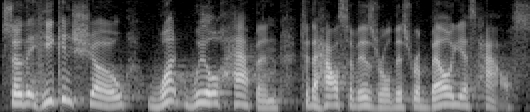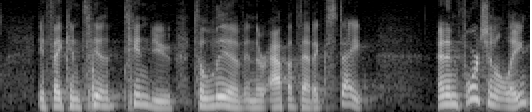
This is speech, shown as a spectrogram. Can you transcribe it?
so that he can show what will happen to the house of Israel, this rebellious house, if they continue to live in their apathetic state. And unfortunately,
